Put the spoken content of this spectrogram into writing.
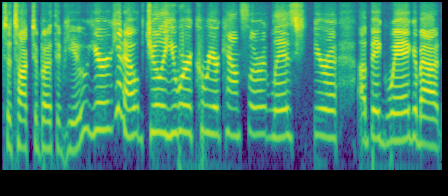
to talk to both of you. You're you know julie you were a career counselor. Liz you're a, a big wig about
